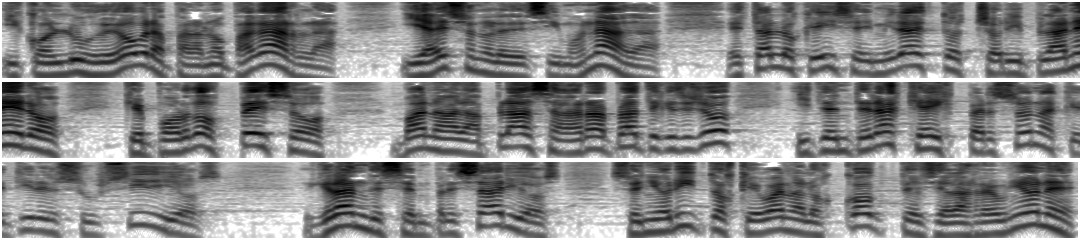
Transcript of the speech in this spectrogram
y con luz de obra para no pagarla. Y a eso no le decimos nada. Están los que dicen, mirá estos choriplaneros que por dos pesos van a la plaza a agarrar plata y qué sé yo, y te enterás que hay personas que tienen subsidios grandes empresarios, señoritos que van a los cócteles y a las reuniones.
